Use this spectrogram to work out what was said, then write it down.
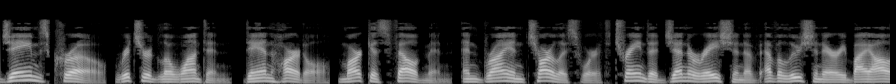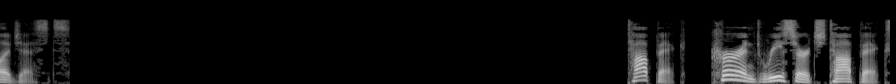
James Crow, Richard Lewontin, Dan Hartl, Marcus Feldman, and Brian Charlesworth trained a generation of evolutionary biologists. Current research topics.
